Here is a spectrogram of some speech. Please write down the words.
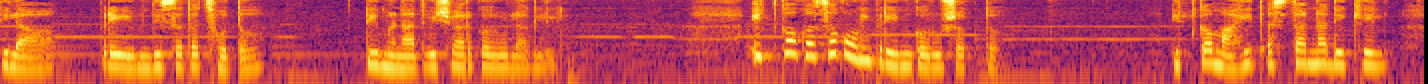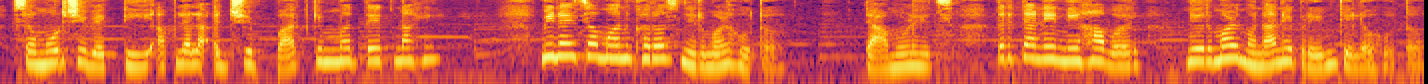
तिला प्रेम दिसतच होतं. ती मनात विचार करू लागली. इतकं कसं कोणी प्रेम करू शकतं? इतकं माहीत असताना देखील समोरची व्यक्ती आपल्याला अजिबात किंमत देत नाही. विनयचं मन खरंच निर्मळ होतं. त्यामुळेच तर त्याने नेहावर निर्मळ मनाने प्रेम केलं होतं.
